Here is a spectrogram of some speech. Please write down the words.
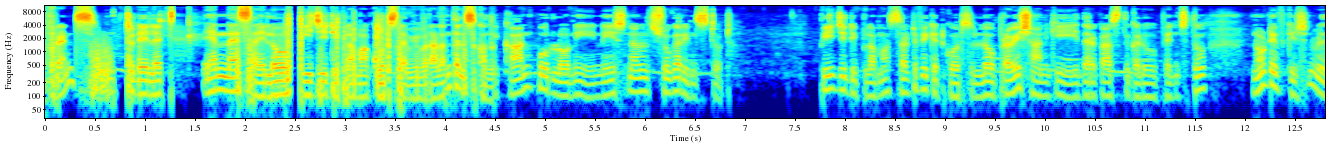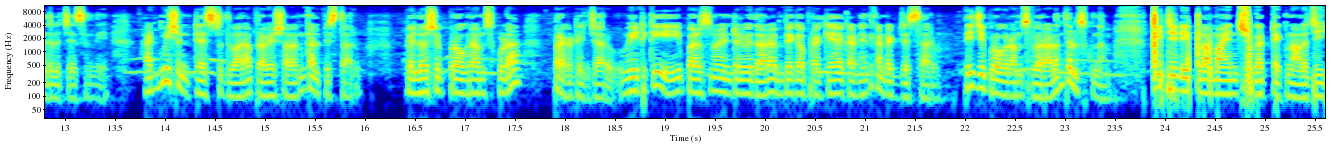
ఫ్రెండ్స్ టుడే లెట్ ఎన్ఎస్ఐలో పీజీ డిప్లొమా కోర్సుల వివరాలను తెలుసుకుంది. కాన్పూర్లోని national sugar institute. PG diploma certificate కోర్సుల్లో ప్రవేశానికి దరఖాస్తు గడువు పెంచుతూ నోటిఫికేషన్ విడుదల చేసింది. అడ్మిషన్ టెస్ట్ ద్వారా ప్రవేశాలను కల్పిస్తారు. ఫెలోషిప్ ప్రోగ్రామ్స్ కూడా ప్రకటించారు. వీటికి పర్సనల్ ఇంటర్వ్యూ ద్వారా ఎంపిక ప్రక్రియ అనేది కండక్ట్ చేస్తారు. పీజీ ప్రోగ్రామ్స్ వివరాలను తెలుసుకుందాం. PG diploma in sugar technology.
